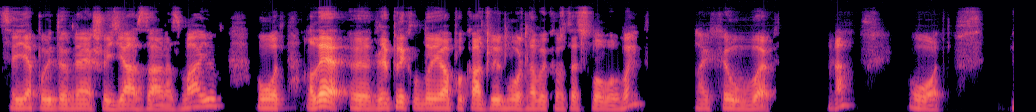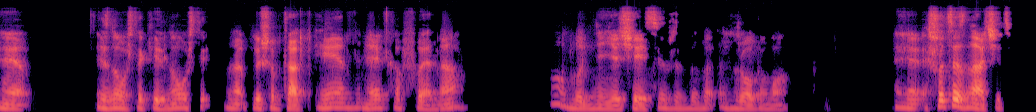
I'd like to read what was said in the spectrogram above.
Це я повідомляю, що я зараз маю. От. Але е, для прикладу я показую, можна використати слово work. I have worked. Да? От. Е, і знову ж таки, знову ж таки, напишемо так. In a cafe. Да? Ну, В одній ячейці вже зробимо. Е, Що це значить?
